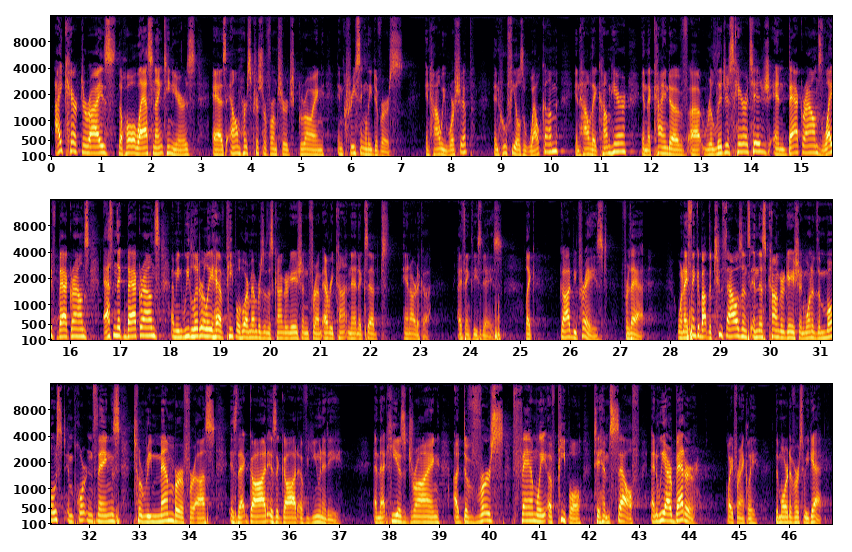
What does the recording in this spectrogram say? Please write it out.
I characterize the whole last 19 years as Elmhurst Christian Reformed Church growing increasingly diverse in how we worship, in who feels welcome in how they come here, in the kind of uh, religious heritage and backgrounds, life backgrounds, ethnic backgrounds. I mean, we literally have people who are members of this congregation from every continent except Antarctica, I think, these days. Like, God be praised for that. When I think about the 2000s in this congregation, one of the most important things to remember for us is that God is a God of unity and that he is drawing a diverse family of people to himself. And we are better, quite frankly, the more diverse we get.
